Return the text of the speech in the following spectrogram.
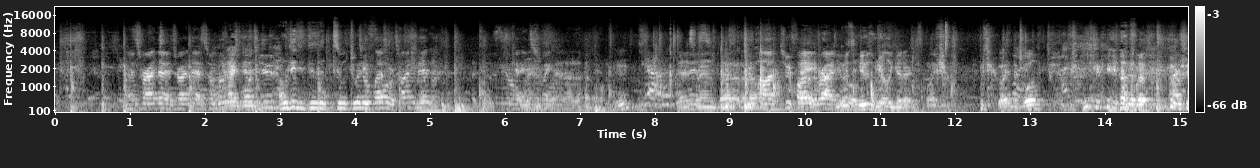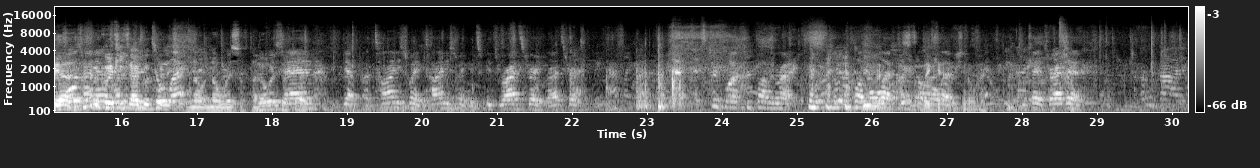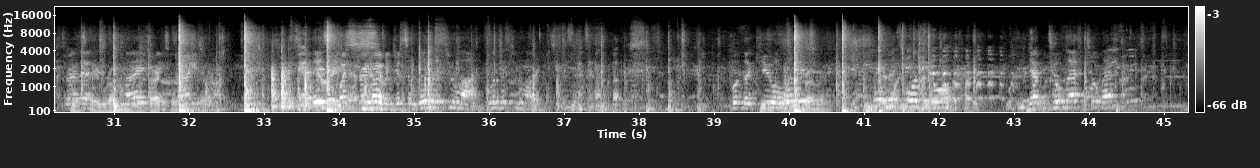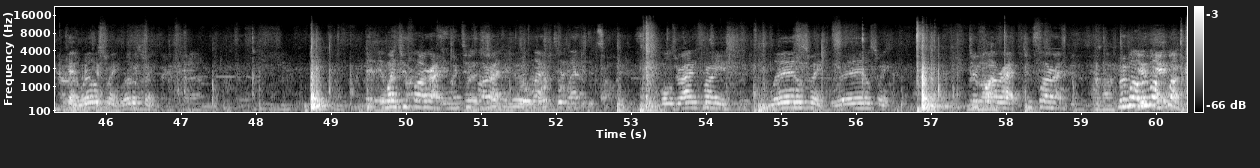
And it's right there, it's right there. So a little bit towards you. How did you do the two Tilt twenty left four? a tiny bit. Okay, and swing. This It ran is bad out Too of hard, too far to the right. He was, he was really good at like going the goal. Ball's right there, quickly, tilt time, quick left. No, no waste of time. No waste of And time. yeah, a tiny swing, tiny swing. It's it's right straight, right straight. Too far, too far to the right. Put the left. Put the club more left. no way. Okay, it's right there. It's right Yes, there. they run the darts in the swing. That is, it went straight over, just a little bit too hard. A little bit too hard. Put the cue a little bit, right? a little bit towards the wall. Yep, tilt left, tilt left. Okay, little swing, little swing. It went too far right, it went too far right. Tilt left, tilt left. Ball's right in front of you. Little swing, little swing. Too far right, too far right. Move on, move on, come on.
